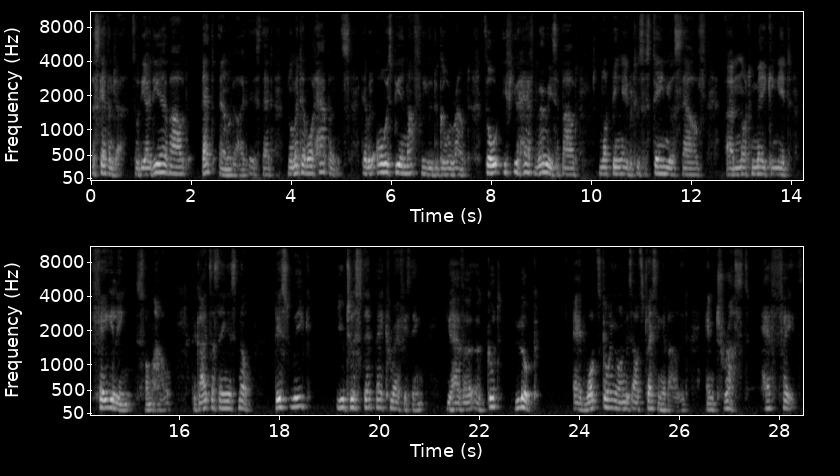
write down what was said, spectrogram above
a scavenger. So the idea about that animal guide is that no matter what happens, there will always be enough for you to go around. So if you have worries about not being able to sustain yourself, um, not making it, failing somehow, the guides are saying is no. This week, you just step back from everything. You have a, a good look at what's going on without stressing about it and trust, have faith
